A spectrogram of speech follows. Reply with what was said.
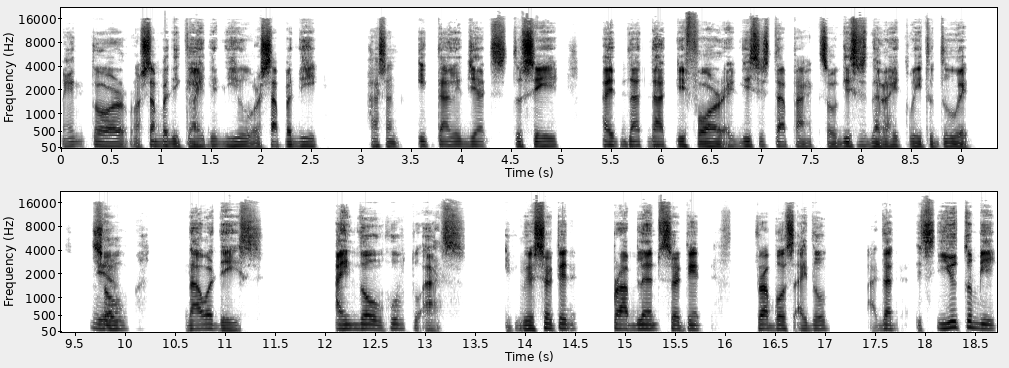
mentor or somebody guiding you or somebody has an intelligence to say, I've done that before and this is the path. So this is the right way to do it. Yeah. So nowadays, I know who to ask. If Mm. there's certain problems, certain troubles, I don't, uh, that it's new to me.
